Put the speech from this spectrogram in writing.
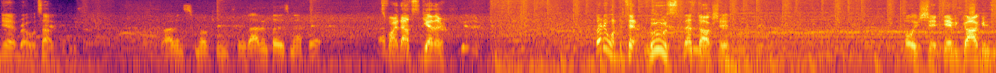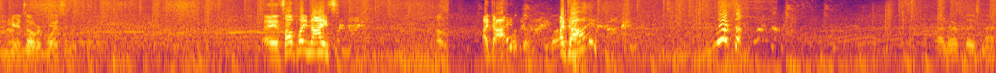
Yeah, bro. What's up? Bro, I've been smoking too. I haven't played this map yet. Let's find out together. 31% boost. That's dog shit. Holy shit, David Goggins in here. It's over, boys. Hey, let's all play nice. Oh, I died? What the fuck? I died? What the? I've never played this map.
